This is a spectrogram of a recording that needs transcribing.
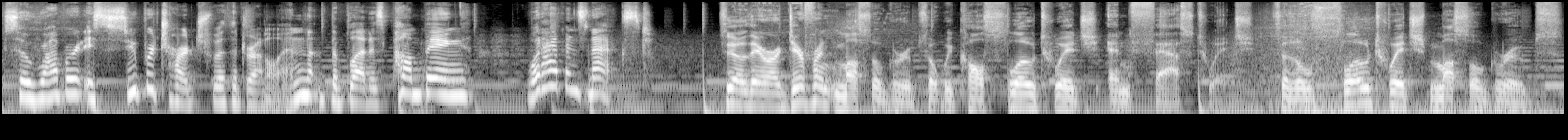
So Robert is supercharged with adrenaline, the blood is pumping. What happens next? So there are different muscle groups, what we call slow twitch and fast twitch. So the slow twitch muscle groups,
